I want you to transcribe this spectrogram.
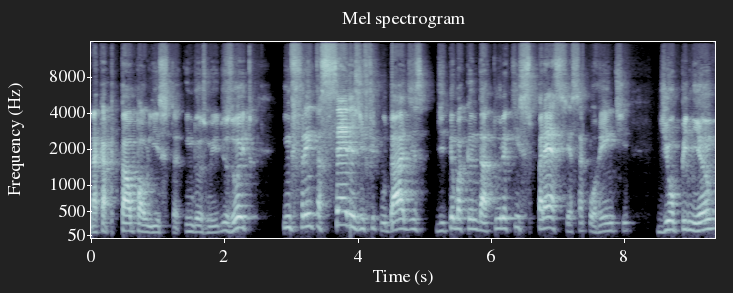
na capital paulista em 2018, enfrenta sérias dificuldades de ter uma candidatura que expresse essa corrente de opinião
